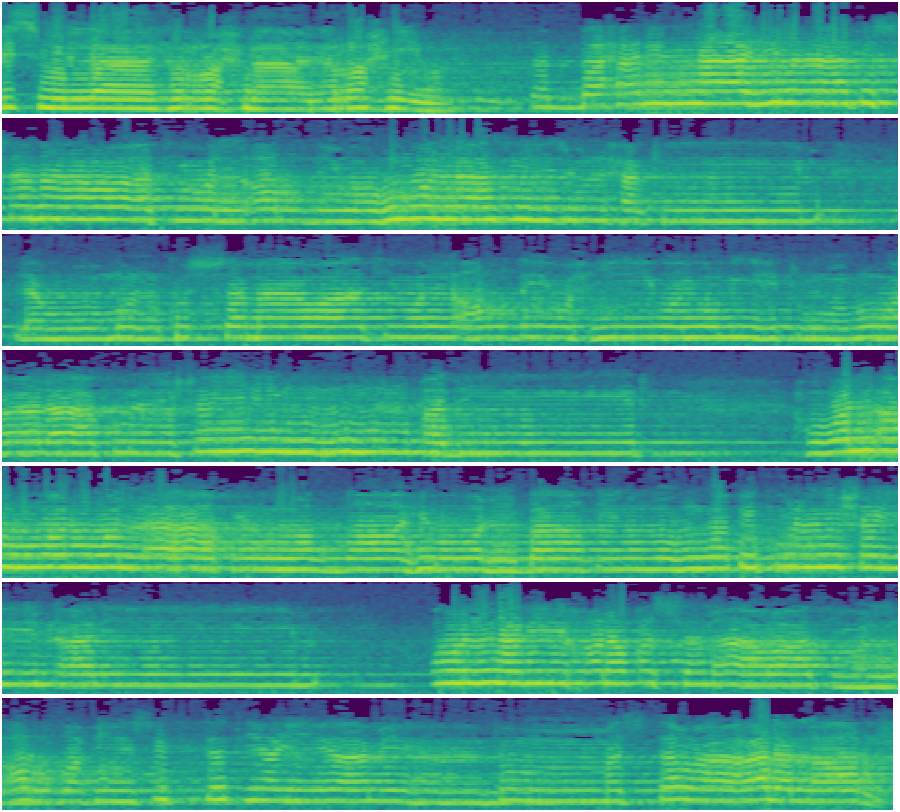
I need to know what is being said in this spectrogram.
بسم الله الرحمن الرحيم. سبح لله ما في السماوات والأرض وهو العزيز الحكيم. له ملك السماوات والأرض يحيي ويميت وهو على كل شيء قدير. هو الأول والآخر والظاهر والباطن وهو بكل شيء عليم. الذي خلق السماوات والأرض في ستة أيام ثم استوى على العرش.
